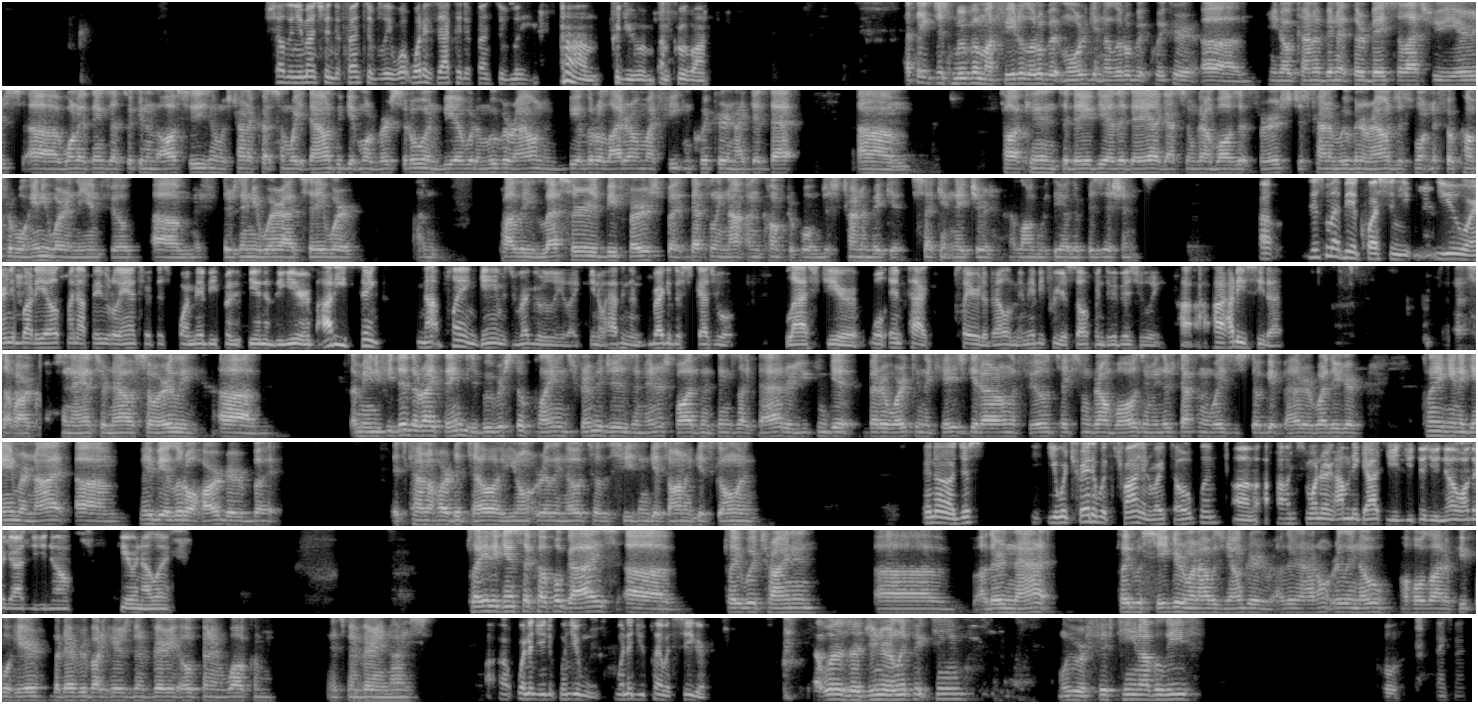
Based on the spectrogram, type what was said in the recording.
Sheldon, you mentioned defensively. What what exactly defensively um, could you improve on? I think just moving my feet a little bit more, getting a little bit quicker. Um, you know, kind of been at third base the last few years. Uh, one of the things I took in the off season was trying to cut some weight down to get more versatile and be able to move around and be a little lighter on my feet and quicker. And I did that. Um, talking to Dave the other day, I got some ground balls at first, just kind of moving around, just wanting to feel comfortable anywhere in the infield. Um, if there's anywhere I'd say where I'm probably lesser it'd be first, but definitely not uncomfortable. I'm just trying to make it second nature along with the other positions. Uh, this might be a question you, or anybody else might not be able to answer at this point, maybe for the end of the year. But how do you think not playing games regularly, like you know having a regular schedule last year, will impact player development, maybe for yourself individually? How, how, how do you see that? That's a hard question to answer now so early. Um, I mean, if you did the right things, if we were still playing scrimmages and inter squads and things like that, or you can get better work in the cage, get out on the field, take some ground balls. I mean, there's definitely ways to still get better, whether you're playing in a game or not. Um, maybe a little harder, but it's kind of hard to tell. You don't really know until the season gets on and gets going. And uh, just you were traded with Treinen right to Oakland. Um, I'm just wondering how many guys did you, did you know? Other guys did you know here in LA? Played against a couple guys. Uh, played with Treinen. Uh, other than that, played with Seager when I was younger. Other than that, I don't really know a whole lot of people here, but everybody here has been very open and welcome. It's been very nice. Uh, when did you when you when did you play with Seager? That was a junior Olympic team. We were 15, I believe. Cool. Thanks, man.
